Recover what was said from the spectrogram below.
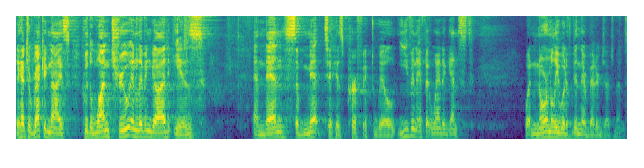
They had to recognize who the one true and living God is and then submit to his perfect will, even if it went against what normally would have been their better judgment.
